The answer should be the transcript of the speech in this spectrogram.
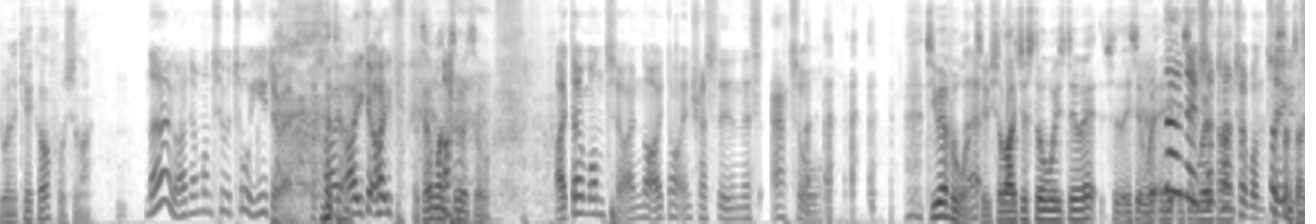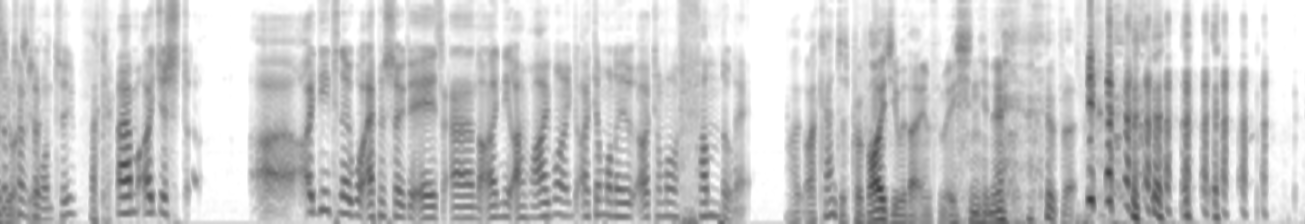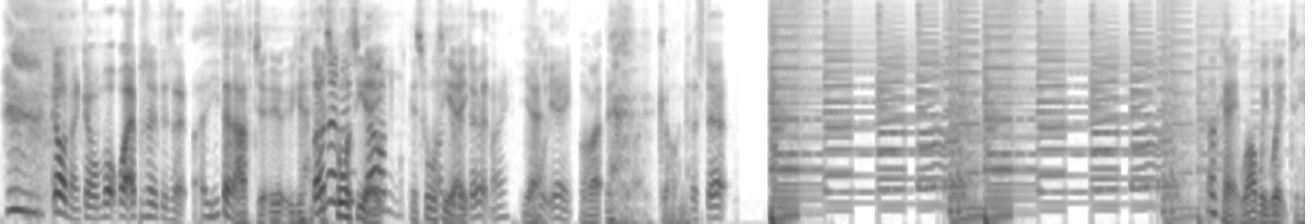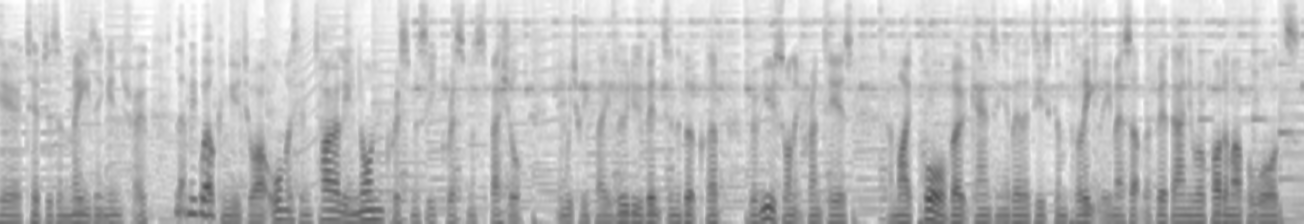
you want to kick off, or shall I? No, I don't want to at all. You do it. I, I, I've, I don't want to at all. I don't want to. I'm not. I'm not interested in this at all. Do you ever want No. to? Shall I just always do it? So is it? no, is no. it worth Sometimes I want Oh, to. sometimes sometimes you I want to. I want to. Okay. Um, I just. Uh, I need to know what episode it is, and I need. I, I, want- I don't want to. I don't want to fumble it. I, I can just provide you with that information, you know. but Go on then. Go on. What what episode is it? uh, you don't have to. You- you- No, it's no, no, forty-eight. no, I'm- it's I'm gonna forty-eight. do it now. Yeah. Forty-eight. All right. Go on. Let's do it. Okay, while we wait to hear Tibbs' amazing intro, let me welcome you to our almost entirely non Christmassy Christmas special, in which we play Voodoo Vince in the Book Club, review Sonic Frontiers, and my poor vote counting abilities completely mess up the 5th annual Pod'em Up Awards.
